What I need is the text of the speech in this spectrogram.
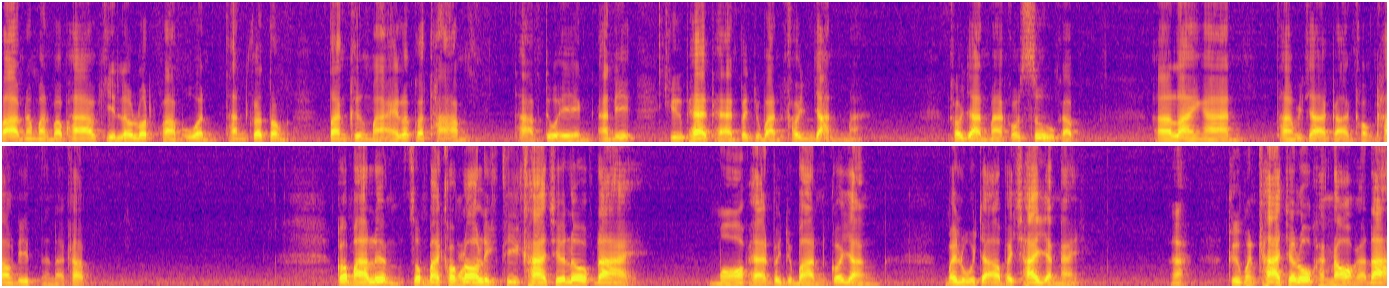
ปาล์มน้ำมันมะพร้าวกินแล้วลดความอ้วน ท่านก็ต้องตั้งเครื่องหมายแล้วก็ถามถามตัวเอง อันนี้คือแพทย์แผนปัจจุบันเขายันมา เขายันมาเขาสู้กับ รายงานทางวิชาการของเขาวนิดนะครับ ก็มาเรื่องสมบัติของลอลิกที่ฆ่าเชื้อโรคได้ หมอแผนปัจจุบันก็ยังไม่รู้จะเอาไปใช้ยังไงนะคือมันฆ่าเชื้อโรคข้างนอกอะได้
